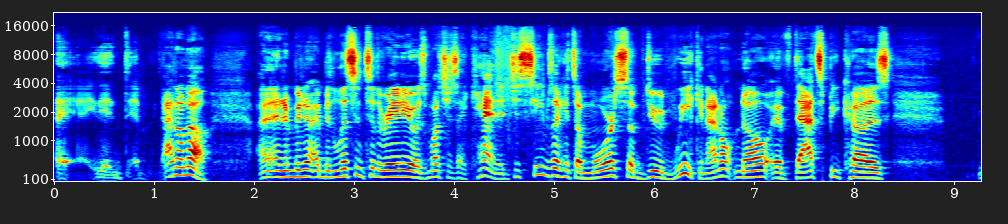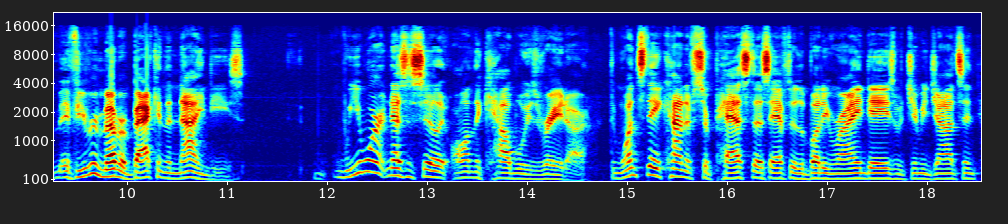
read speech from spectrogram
I don't know. And I mean, I've been listening to the radio as much as I can. It just seems like it's a more subdued week. And I don't know if that's because, if you remember back in the 90s, we weren't necessarily on the Cowboys' radar once they kind of surpassed us after the Buddy Ryan days with Jimmy Johnson,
